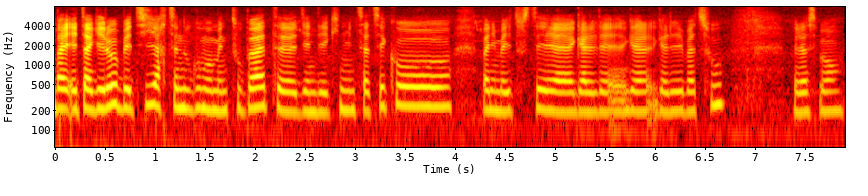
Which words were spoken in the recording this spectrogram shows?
Bai, eta gero beti hartzen dugu momentu bat, uh, diendeekin mintzatzeko, bali badituzte uh, galde, galde batzu, beraz, bon.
